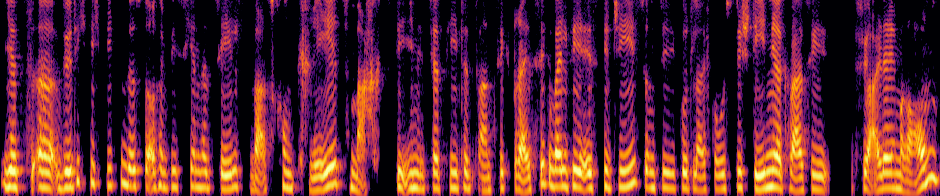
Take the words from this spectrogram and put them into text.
jetzt würde ich dich bitten, dass du auch ein bisschen erzählst, was konkret macht die Initiative 2030, weil die SDGs und die Good Life Goals, die stehen stehen ja quasi für alle im Raum.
